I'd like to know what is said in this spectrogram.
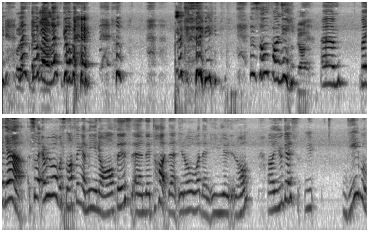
Okay, let's go back, let's go back. okay, it's so funny. Um, but yeah, so everyone was laughing at me in the office, and they thought that you know what an idiot, you know. Uh, you guys, you, they were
